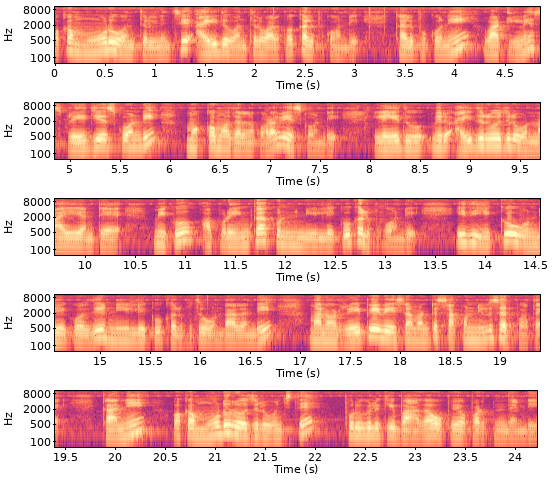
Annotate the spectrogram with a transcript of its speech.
ఒక మూడు వంతుల నుంచి ఐదు వంతుల వరకు కలుపుకోండి. కలుపుకొని వాటిని స్ప్రే చేసుకోండి. మొక్క మొదలను కూడా వేసుకోండి. లేదు మీరు ఐదు రోజులు ఉన్నాయి అంటే మీకు అప్పుడు ఇంకా కొన్ని నీళ్ళు ఎక్కువ కలుపుకోండి. ఇది ఎక్కువ ఉండే కొలది నీళ్ళు ఎక్కువ కలుపుతూ ఉండాలండి. మనం రేపే వేసామంటే సగం నీళ్ళు సరిపోతాయి. కానీ ఒక మూడు రోజులు ఉంచితే పురుగులకి బాగా ఉపయోగపడుతుందండి.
